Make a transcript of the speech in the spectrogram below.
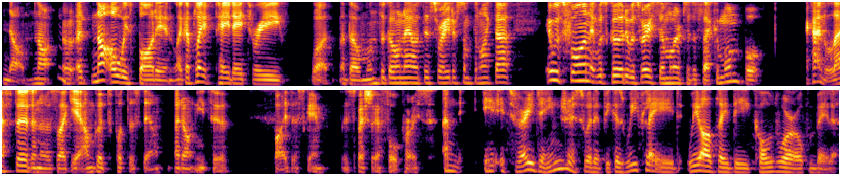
no, not uh, not always bought in. Like I played Payday three, what about a month ago now at this rate or something like that. It was fun. It was good. It was very similar to the second one, but I kind of left it and I was like, yeah, I'm good to put this down. I don't need to buy this game, especially at full price. and it's very dangerous with it because we played we all played the cold war open beta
